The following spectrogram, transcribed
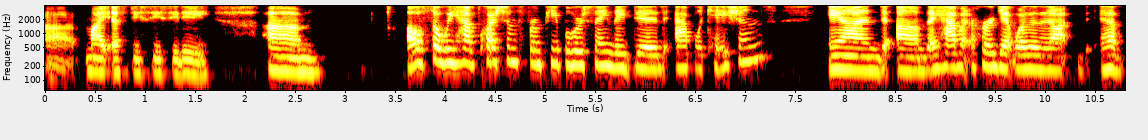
uh, my SDCCD. Um, also, we have questions from people who are saying they did applications and um, they haven't heard yet whether they not have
